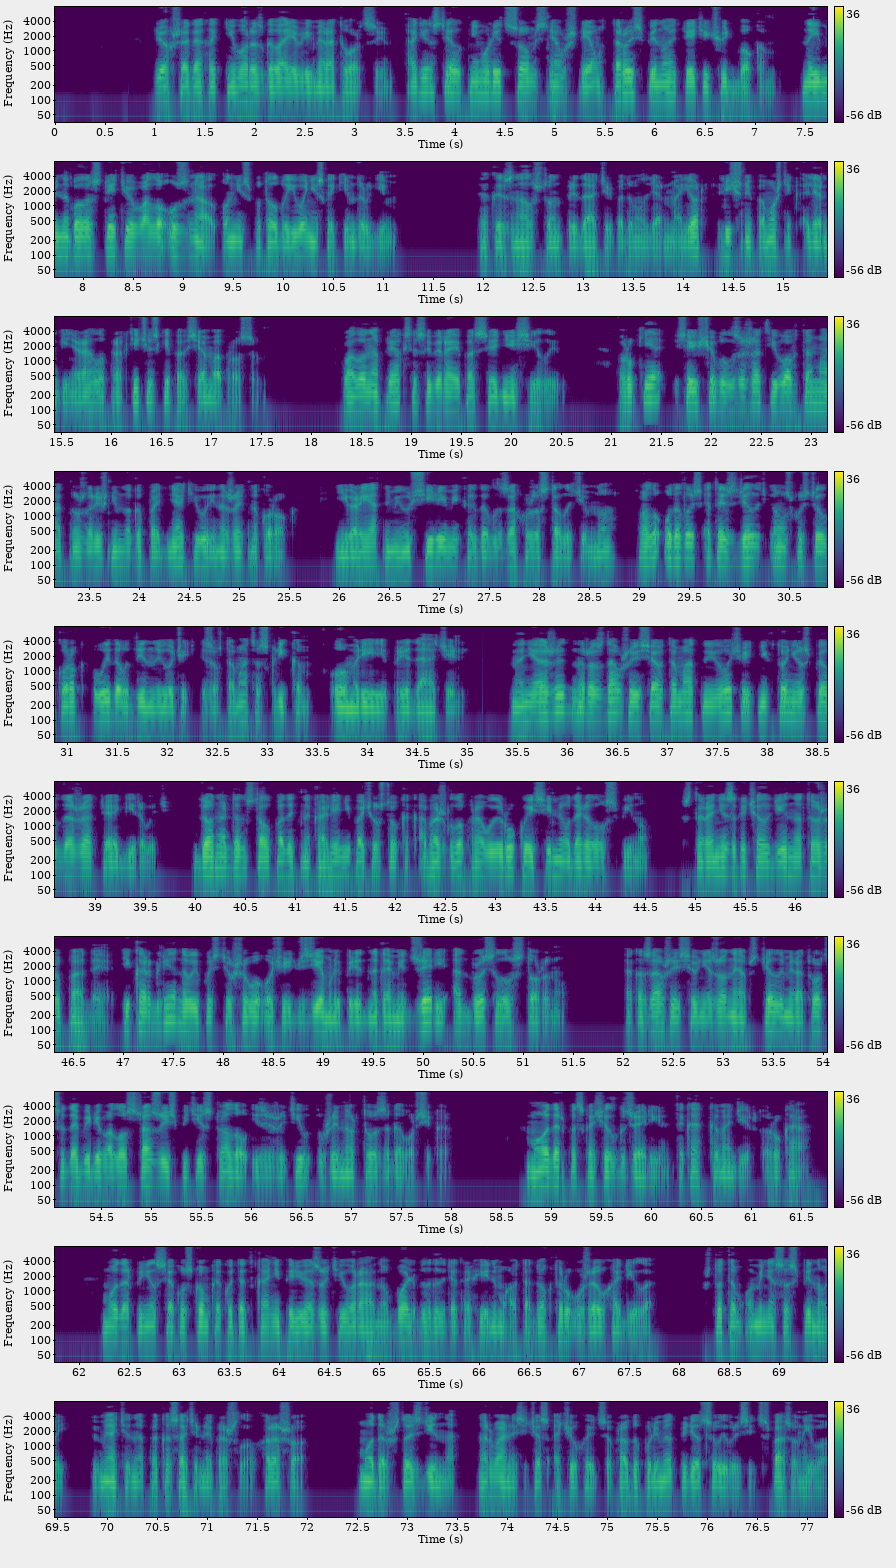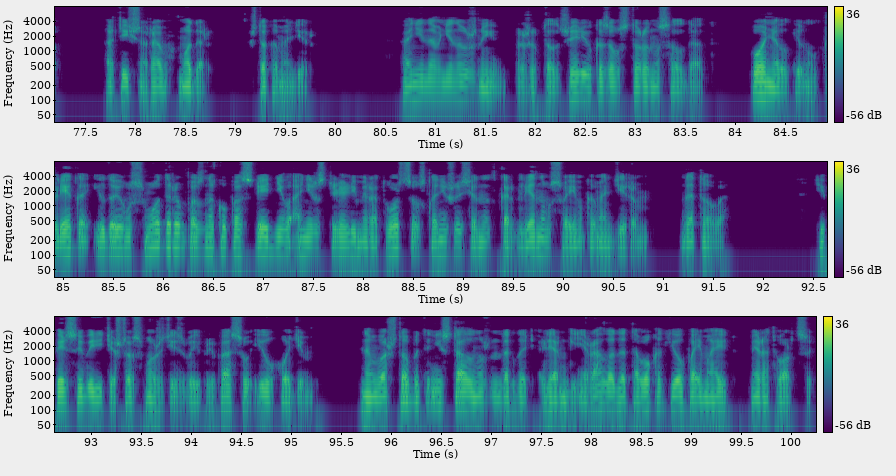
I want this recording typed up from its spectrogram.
В трех шагах от него разговаривали миротворцы. Один стоял к нему лицом, сняв шлем, второй спиной, третий чуть боком. Но именно голос третьего Вало узнал, он не спутал бы его ни с каким другим. «Так и знал, что он предатель», — подумал Лерн-майор, личный помощник Лерн-генерала практически по всем вопросам. Вало напрягся, собирая последние силы. В руке все еще был зажат его автомат, нужно лишь немного поднять его и нажать на курок. Невероятными усилиями, когда в глазах уже стало темно, Вало удалось это сделать, и он спустил курок, выдав длинную очередь из автомата с криком «Умри, предатель!». На неожиданно раздавшуюся автоматную очередь никто не успел даже отреагировать. Дональдон стал падать на колени, почувствовав, как обожгло правую руку и сильно ударило в спину. В стороне закричал Дина, тоже падая, и Карглена, выпустившего очередь в землю перед ногами Джерри, отбросила в сторону. Оказавшиеся вне зоны обстрела, миротворцы добили волос сразу из пяти стволов, изрешетив уже мертвого заговорщика. Модер подскочил к Джерри. «Ты как, командир? Рука?» Модер принялся куском какой-то ткани перевязывать его рану. Боль, благодаря трофейному автодоктору, уже уходила. «Что там у меня со спиной?» «Вмятина. По касательной прошло. Хорошо». «Модер, что с Динна?» «Нормально, сейчас очухается. Правда, пулемет придется выбросить. Спас он его». «Отлично, Рамф, Модер». «Что, командир?» «Они нам не нужны», — прошептал Джерри, указав в сторону солдат. «Понял», — кивнул Клека, и вдвоем с Модером по знаку последнего они расстреляли миротворцев, склонившихся над Каргленом своим командиром. «Готово. Теперь соберите, что сможете из боеприпасов, и уходим. Нам во что бы то ни стало нужно догнать Лерн-генерала до того, как его поймают миротворцы».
